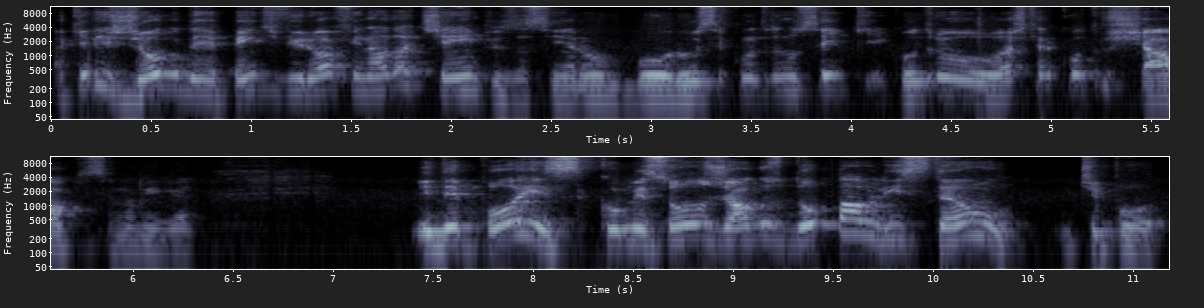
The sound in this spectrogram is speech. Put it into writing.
Aquele jogo, de repente, virou a final da Champions, assim, era o Borussia contra não sei que, contra o, acho que era contra o Schalke, se não me engano. E depois começou os jogos do Paulistão, tipo,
